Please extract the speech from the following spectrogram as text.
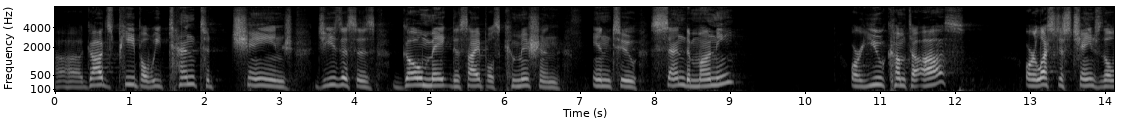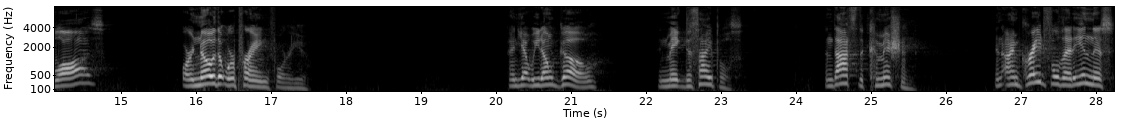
uh, God's people, we tend to change Jesus' go make disciples commission into send money or you come to us or let's just change the laws or know that we're praying for you and yet we don't go and make disciples. And that's the commission. And I'm grateful that in this,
